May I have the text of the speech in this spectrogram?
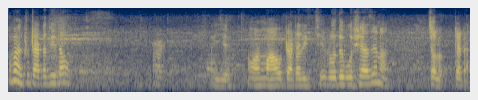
আমার একটু টাটা দিয়ে দাও। এই যে আমার মাও টাটা দিচ্ছে। রোদে বসে আছে না? চলো টাটা।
